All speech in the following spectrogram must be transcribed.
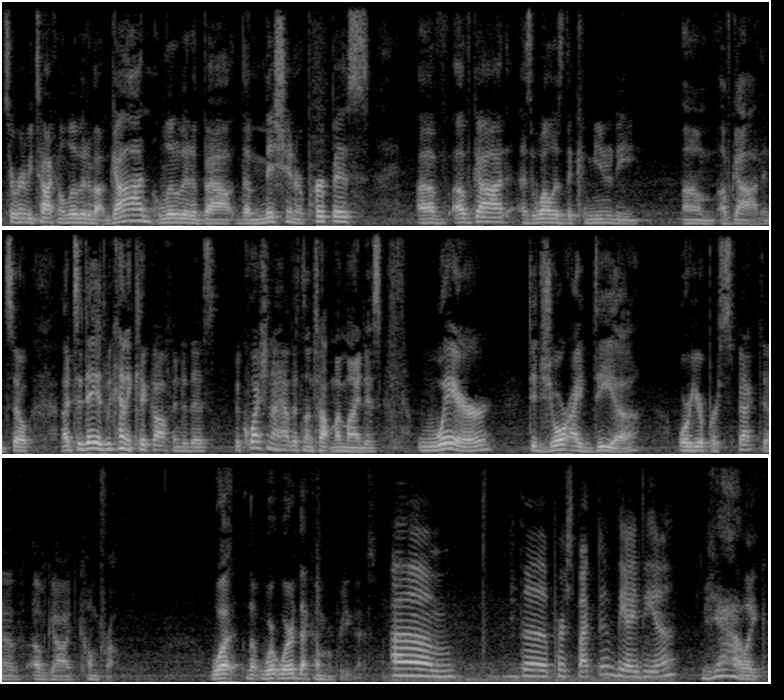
So we're going to be talking a little bit about God, a little bit about the mission or purpose of of God, as well as the community um, of God. And so uh, today, as we kind of kick off into this, the question I have that's on top of my mind is where did your idea or your perspective of God come from? What, where, where did that come from for you guys? Um, the perspective, the idea. Yeah, like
